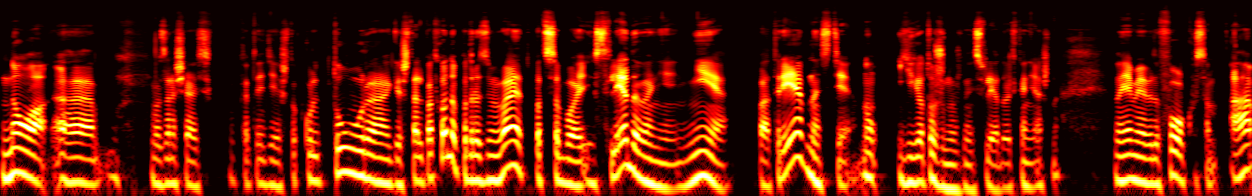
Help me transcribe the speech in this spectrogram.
Но, э, возвращаясь к этой идее, что культура гештальт-подхода подразумевает под собой исследование не потребности, ну, ее тоже нужно исследовать, конечно, но я имею в виду фокусом, а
